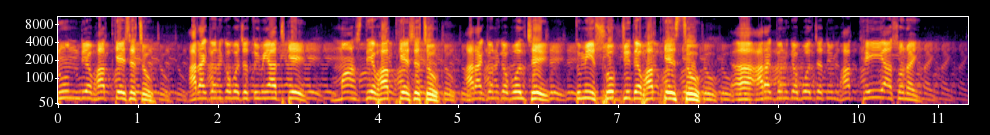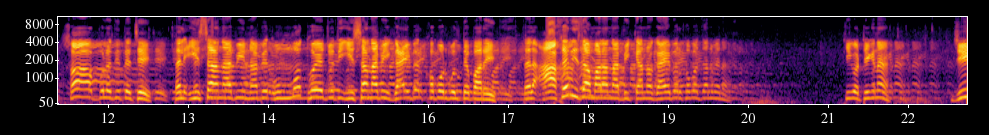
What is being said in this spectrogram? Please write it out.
নুন দিয়ে ভাত খেয়ে এসেছ। আর একজনকে বলছে, তুমি আজকে মাছ দিয়ে ভাত খেয়ে এসেছ? আর একজনকে বলছে, তুমি সবজি দিয়ে ভাত খেয়ে এসেছ? আর একজনকে বলছে, তুমি ভাত খেয়েই আসো নাই। সব বলে দিতেছে। তাহলে ঈসা নাবি, নাবির উম্মত হয়ে যদি ঈসা নাবি গায়েবের খবর বলতে পারে, তাহলে আখের জামানা নাবি কেন গায়েবের খবর জানবে না? কি গো, ঠিক না? জি,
